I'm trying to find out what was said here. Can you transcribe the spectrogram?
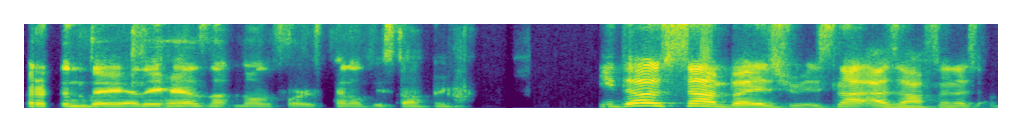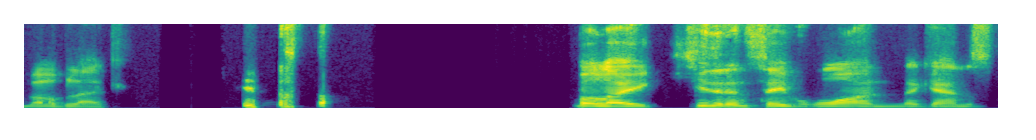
Better than De Gea. De Gea is not known for his penalty stopping. he does some, but it's it's not as often as Oblak. But like he didn't save one against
